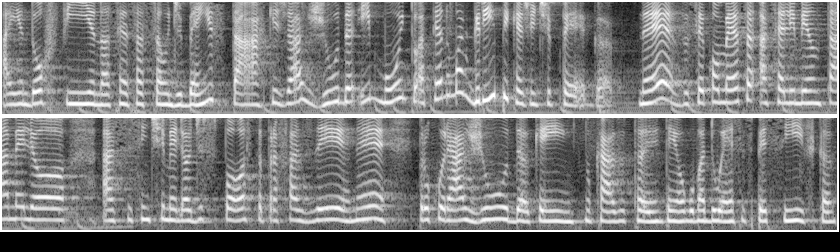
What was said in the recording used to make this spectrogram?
a endorfina, a sensação de bem-estar, que já ajuda e muito, até numa gripe que a gente pega. Né? Você começa a se alimentar melhor, a se sentir melhor disposta para fazer, né? Procurar ajuda, quem no caso tem, tem alguma doença específica.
